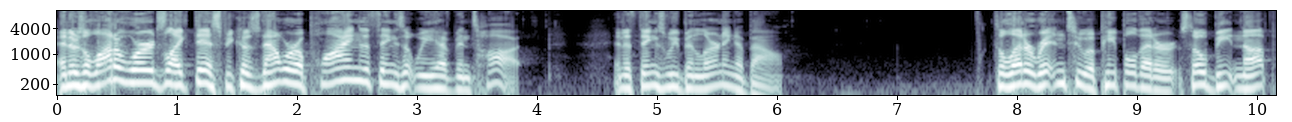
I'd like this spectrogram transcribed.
And there's a lot of words like this because now we're applying the things that we have been taught and the things we've been learning about. It's a letter written to a people that are so beaten up,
